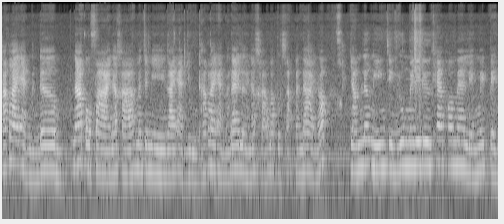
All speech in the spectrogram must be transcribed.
ทักไลน์แอดเหมือนเดิม หน้าโปรไฟล์นะคะ มันจะมีไลน์แอดอยู่ทักไลน์แอดมาได้เลยนะคะ มาปรึกษากันได้เนาะย้ำเรื่องนี้จริงๆ ลูกไม่ได้ดื้อแค่พ่อแม่เลี้ยงไม่เป็น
